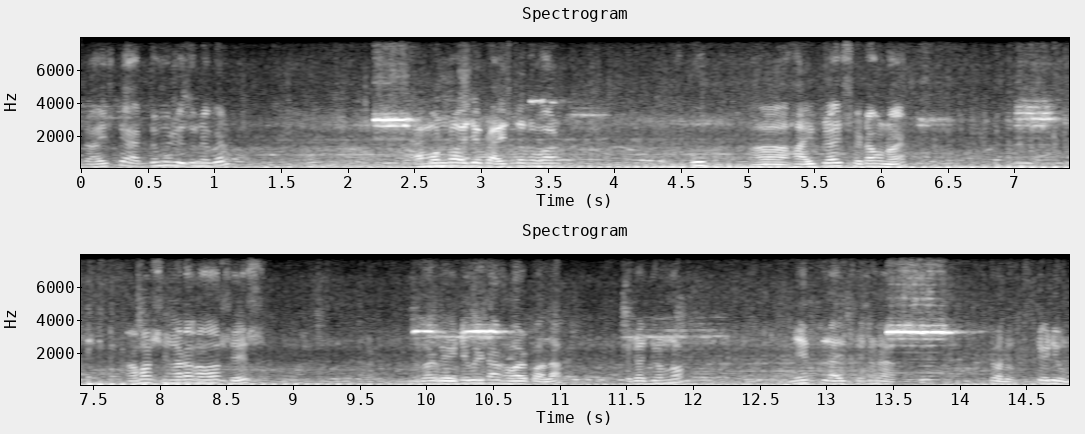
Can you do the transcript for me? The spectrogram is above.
প্রাইসটা একদমই রিজনেবল এমন নয় যে প্রাইসটা তোমার খুব হাই প্রাইস সেটাও নয়। আমার সিঙ্গারা খাওয়া শেষ। এবার ভেজিটেবলটা হওয়ার পালা। সেটার জন্য নেক্সট লাইভ সেশনে আসছে। চলো স্টেডিয়াম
